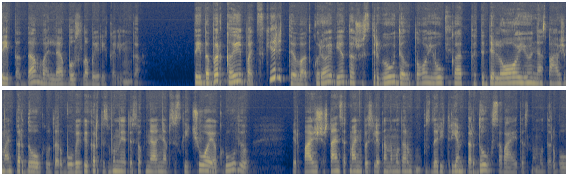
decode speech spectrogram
Tai tada valia bus labai reikalinga. Tai dabar kaip atskirti, vat, kurioje vietoje aš užstrigau dėl to jau, kad atidėlioju, nes, pavyzdžiui, man per daug tų darbų. Vaikai kartais būna, jie tiesiog ne, neapsiskaičiuoja krūvių Ir, pavyzdžiui, šeštadienį, sekmanį pasilieka namų darbus daryti ir jiem per daug savaitės namų darbų.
